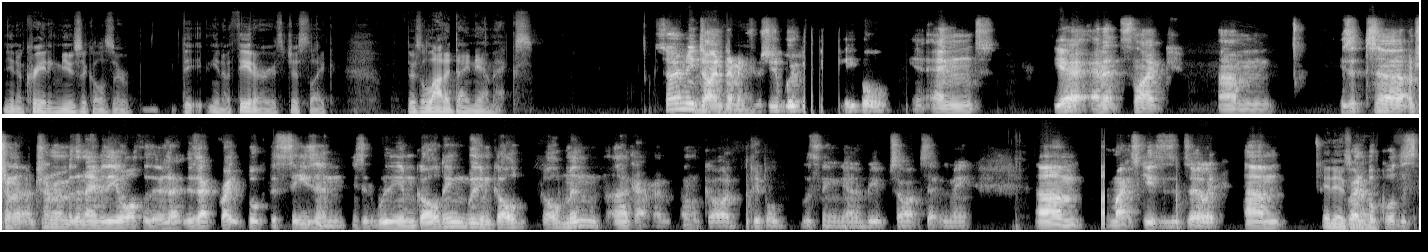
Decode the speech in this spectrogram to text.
you know creating musicals or the you know theater is just like there's a lot of dynamics. So many dynamics, especially working with people, and yeah, and it's like, um, is it? Uh, I'm trying to I'm trying to remember the name of the author. There's that, there's that great book, The Season. Is it William Golding? William Gold Goldman? I can't remember. Oh God, people listening are going to be so upset with me. Um, my excuses, it's early. Um, it is. He wrote early. a book called the.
